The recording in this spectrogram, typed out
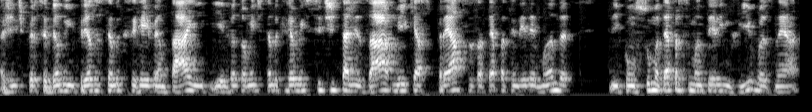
a gente percebendo empresas tendo que se reinventar e, e eventualmente tendo que realmente se digitalizar meio que às pressas até para atender demanda e consumo até para se manterem vivas, né?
